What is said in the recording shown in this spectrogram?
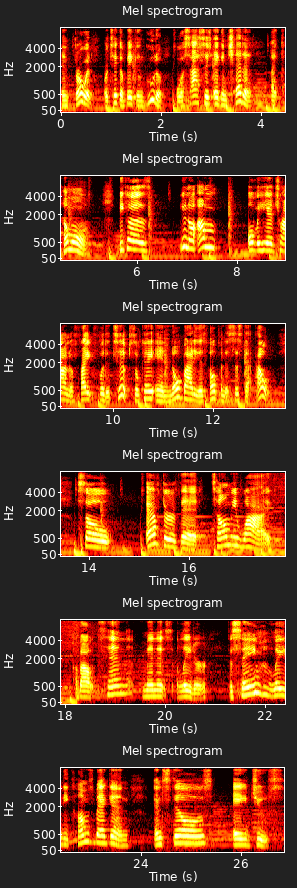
and throw it, or take a bacon gouda or a sausage, egg, and cheddar? Like, come on. Because, you know, I'm over here trying to fight for the tips, okay? And nobody is helping the sister out. So, after that, tell me why about 10 minutes later, the same lady comes back in and steals a juice.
